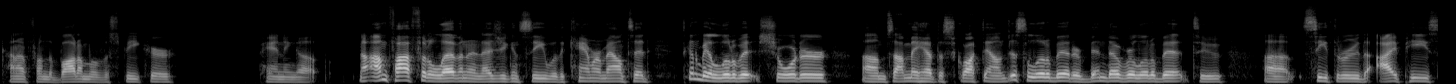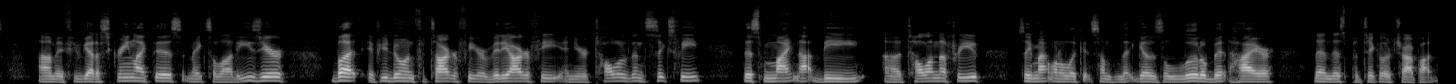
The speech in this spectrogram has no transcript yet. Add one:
kind of from the bottom of a speaker panning up. Now I'm 5 foot 11 and as you can see with the camera mounted, it's going to be a little bit shorter. Um, so I may have to squat down just a little bit or bend over a little bit to uh, see through the eyepiece. Um, if you've got a screen like this, it makes it a lot easier. But if you're doing photography or videography and you're taller than six feet, this might not be uh, tall enough for you. So you might want to look at something that goes a little bit higher than this particular tripod.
